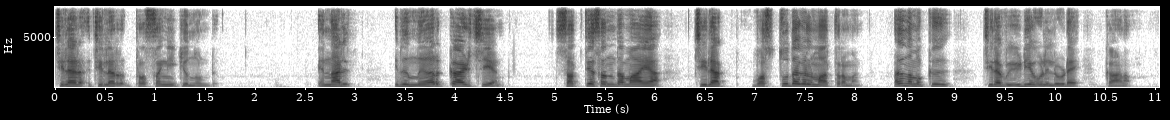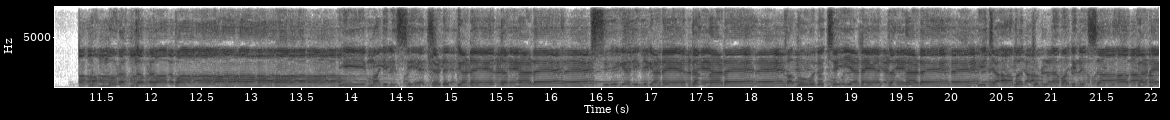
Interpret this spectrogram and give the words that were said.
ചിലർ ചിലർ പ്രസംഗിക്കുന്നുണ്ട്. എന്നാൽ ഇത് നേർക്കാഴ്ചയാണ്. സത്യസന്ധമായ ചില വസ്തുതകൾ മാത്രമാണ്. അത് നമുക്ക് ചില വീഡിയോകളിലൂടെ കാണാം. ഈ മജിൽസ് ഏറ്റെടുക്കണേ തങ്ങളെ സ്വീകരിക്കണേ തങ്ങളെ കബൂൽ ചെയ്യണേ തങ്ങളെ ഇജാബത്തുള്ള മജിൽസാക്കണേ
